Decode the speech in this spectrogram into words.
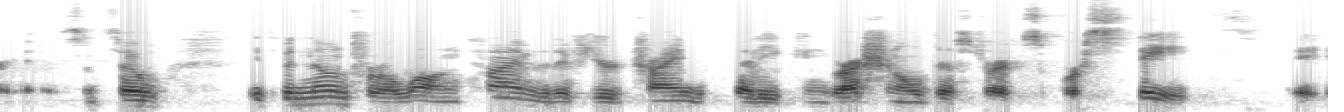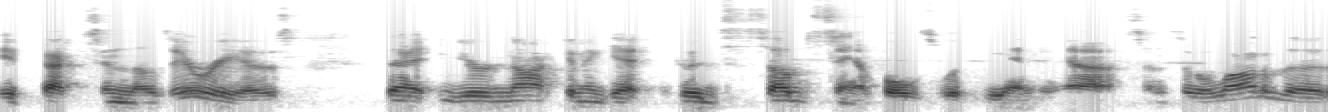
areas. And so it's been known for a long time that if you're trying to study congressional districts or states effects in those areas, that you're not going to get good subsamples with the NES. And so a lot of the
